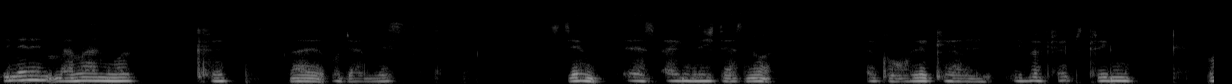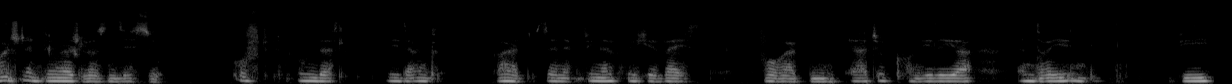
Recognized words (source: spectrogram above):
Sie nennen Mama nur Krebsnall oder Mist. Stimmt es eigentlich, dass nur Alkoholiker Leberkrebs kriegen? Bornsteinfinger schlossen sich so oft um das Lederrad, seine Fingerknöchel weiß hervorragten. Er hatte Cornelia Andreen wie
